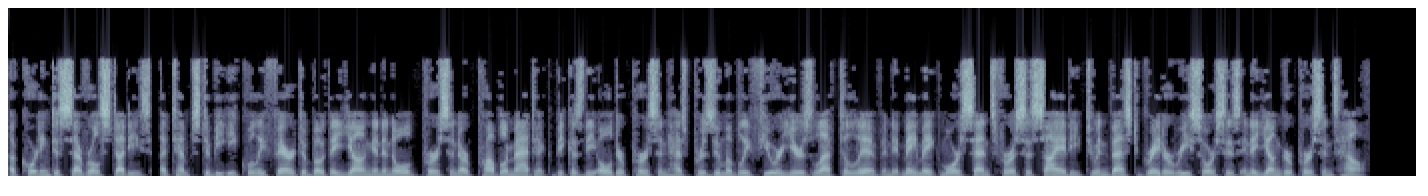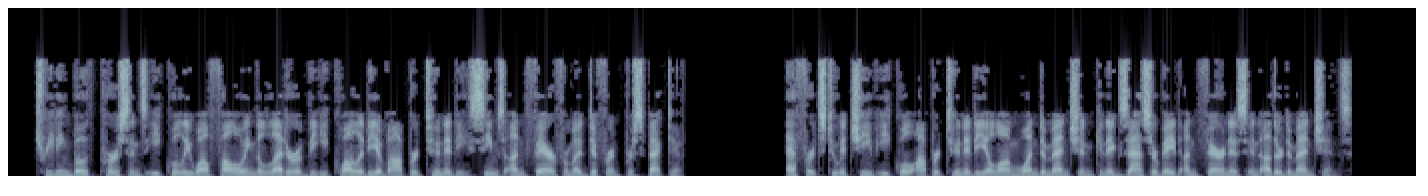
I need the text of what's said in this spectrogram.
According to several studies, attempts to be equally fair to both a young and an old person are problematic because the older person has presumably fewer years left to live and it may make more sense for a society to invest greater resources in a younger person's health. Treating both persons equally while following the letter of the equality of opportunity seems unfair from a different perspective. Efforts to achieve equal opportunity along one dimension can exacerbate unfairness in other dimensions.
